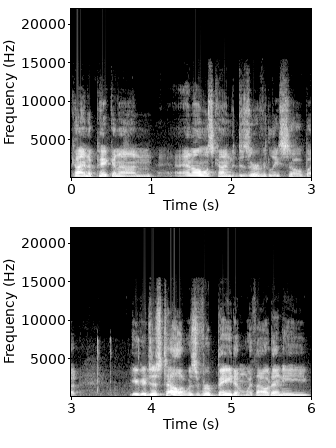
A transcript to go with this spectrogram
kind of picking on, and almost kind of deservedly so. But you could just tell it was verbatim without any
